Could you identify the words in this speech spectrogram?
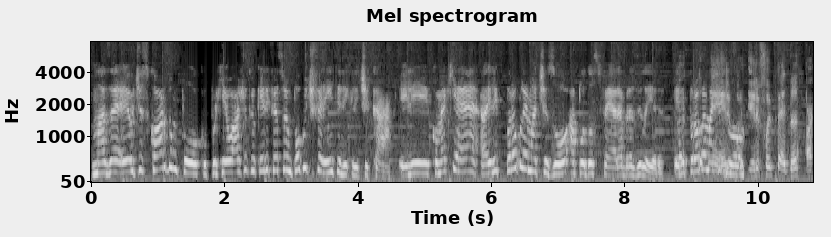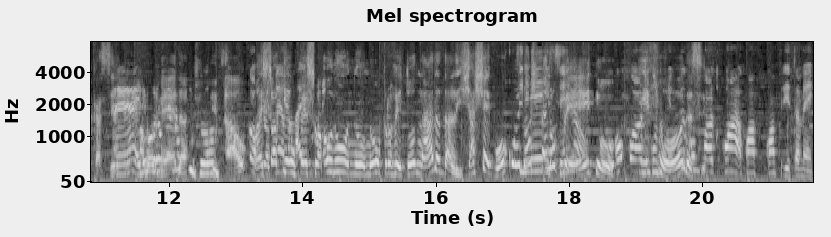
Mas é, eu discordo um pouco, porque eu acho que o que ele fez foi um pouco diferente de criticar. Ele, como é que é? Ele problematizou a podosfera brasileira. Ele Tudo bem, ele, problematizou. foi, ele foi pedante pra cacete, É, ele problematizou. e tal. Qual mas só que o pessoal não, não, não aproveitou nada dali. Já chegou com os dois pés no sim, não. peito. Concordo E com eu foda-se. concordo com a, com, a, com a Pri também.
